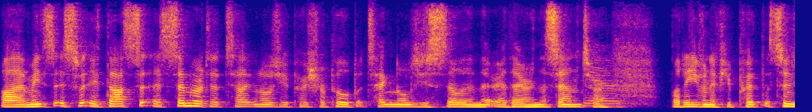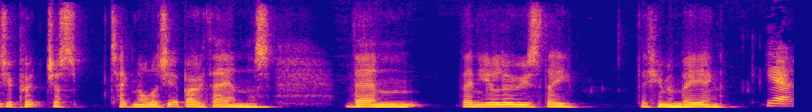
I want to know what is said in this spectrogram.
I mean, it's, it's it, that's it's similar to technology push or pull, but technology is still in there there in the center. Yeah. But even if you put as soon as you put just technology at both ends, then then you lose the the human being. Yeah,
